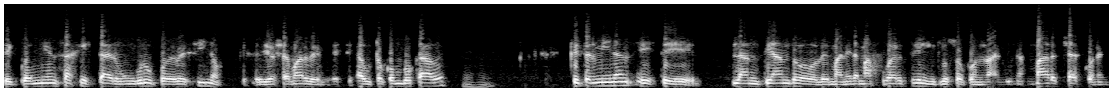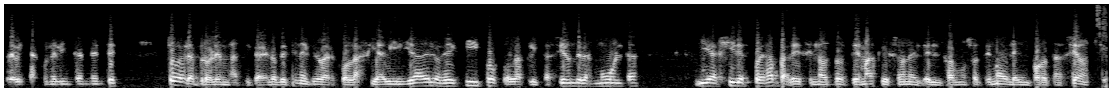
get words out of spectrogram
se comienza a gestar un grupo de vecinos que se dio a llamar de, este, autoconvocados, que terminan este, planteando de manera más fuerte, incluso con algunas marchas, con entrevistas con el intendente, toda la problemática de lo que tiene que ver con la fiabilidad de los equipos, con la aplicación de las multas, y allí después aparecen otros temas que son el, famoso tema de la importación, si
